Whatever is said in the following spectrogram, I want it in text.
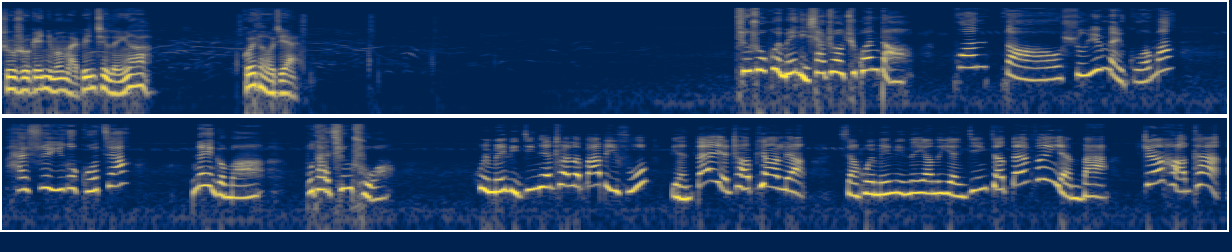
叔叔给你们买冰淇淋啊。回头见。听说惠美里下周要去关岛，关岛属于美国吗？还是一个国家？那个嘛，不太清楚。惠美里今天穿了芭比服，脸蛋也超漂亮，像惠美里那样的眼睛叫单凤眼吧，真好看。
